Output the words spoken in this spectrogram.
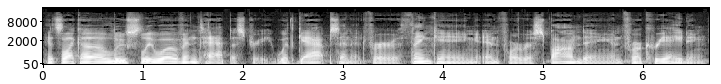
It's like a loosely woven tapestry with gaps in it for thinking and for responding and for creating.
